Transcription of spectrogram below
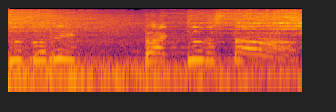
to the beat, back to the start.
